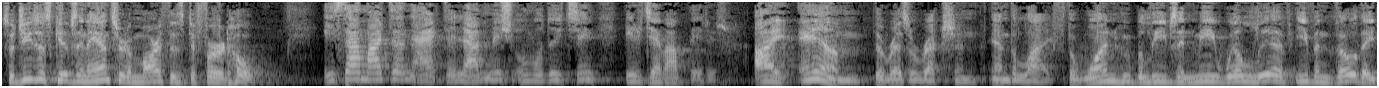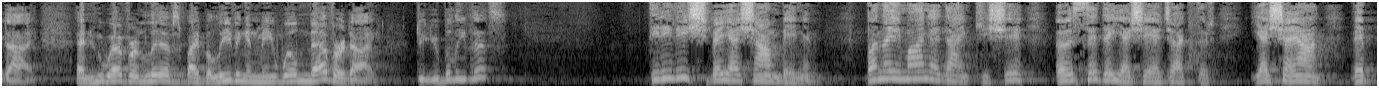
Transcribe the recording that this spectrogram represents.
So Jesus gives an answer to Martha's deferred hope. İsa Marta'nın ertelenmiş umudu için bir cevap verir. I am the resurrection and the life. The one who believes in me will live even though they die. And whoever lives by believing in me will never die. Do you believe this? Diriliş ve yaşam benim. Bana iman eden kişi ölse de yaşayacaktır. Yaşayan ve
